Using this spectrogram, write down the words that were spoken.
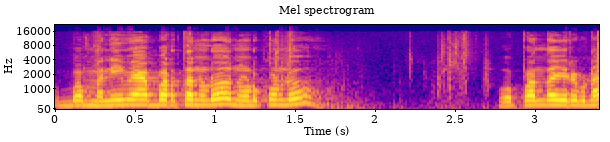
ಒಬ್ಬ ಮನೆ ಮ್ಯಾಗ ಬರ್ತಾ ನೋಡು ನೋಡ್ಕೊಂಡು ಓಪನ್ದಾಗಿರ್ಬಿಡ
